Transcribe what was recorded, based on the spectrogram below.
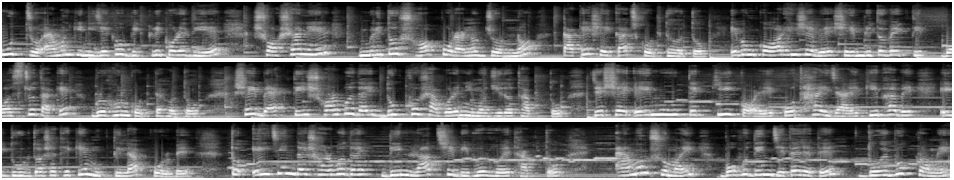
পুত্র, এমনকি নিজেকেও বিক্রি করে দিয়ে শ্মশানের মৃত সব পোড়ানোর জন্য তাকে সেই কাজ করতে হতো এবং কর হিসেবে সেই মৃত ব্যক্তির বস্ত্র তাকে গ্রহণ করতে হতো। সেই ব্যক্তি সর্বদাই দুঃখ সাগরে নিমজ্জিত থাকতো যে সে এই মুহূর্তে কি করে, কোথায় যায়, কীভাবে এই দুর্দশা থেকে মুক্তি লাভ করবে। তো এই চিন্তায় সর্বদাই দিন রাত সে বিভোর হয়ে থাকতো এমন সময় বহুদিন যেতে যেতে দৈবক্রমে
